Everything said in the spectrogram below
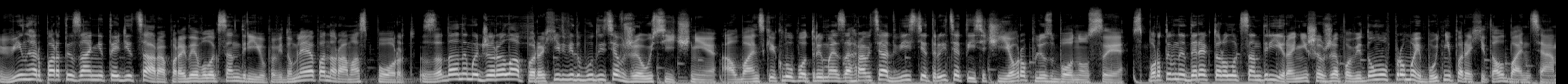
Вінгер партизані Теді Цара перейде в Олександрію, повідомляє Панорама Спорт. За даними джерела, перехід відбудеться вже у січні. Албанський клуб отримає за гравця 230 тисяч євро плюс бонуси. Спортивний директор Олександрії раніше вже повідомив про майбутній перехід албанця.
